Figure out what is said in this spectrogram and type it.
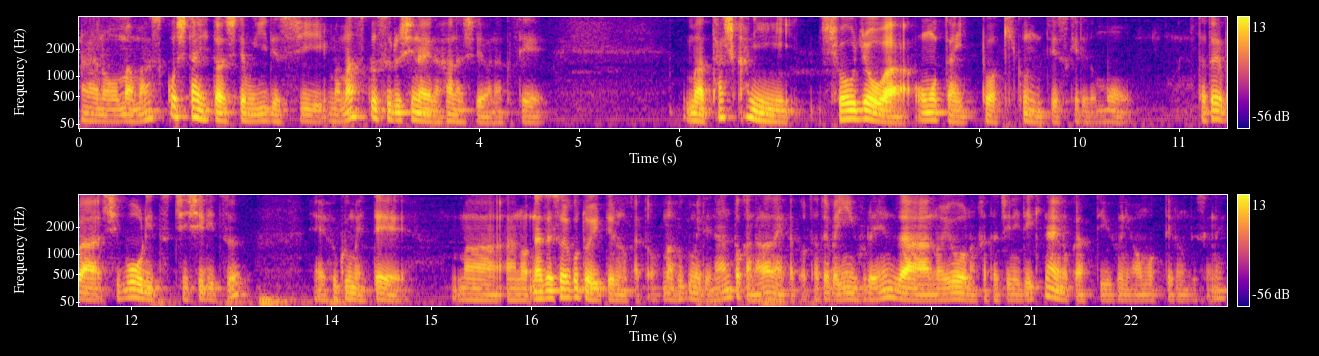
あの、まあ、マスクをしたい人はしてもいいですし、まあ、マスクするしないの話ではなくてまあ確かに症状は重たいとは聞くんですけれども例えば死亡率致死率、えー含めてまあ、あのなぜそういうことを言ってるのかと、まあ、含めてなんとかならないかと例えばインフルエンザのような形にできないのかっていうふうには思ってるんですよね。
